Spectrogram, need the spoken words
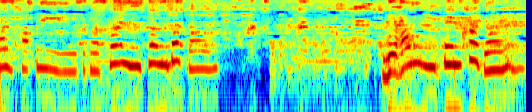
الحقيقة خلف البصر بعنف الحجر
